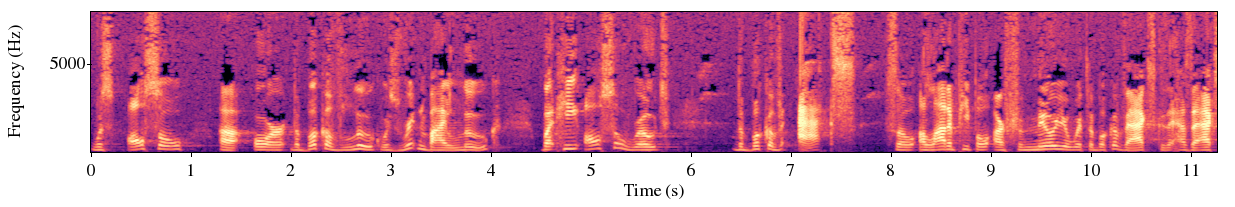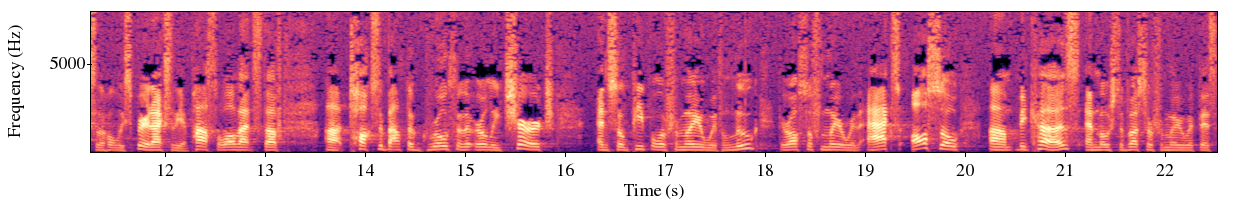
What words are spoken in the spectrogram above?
was also, uh, or the book of Luke was written by Luke, but he also wrote the book of Acts so a lot of people are familiar with the book of Acts because it has the Acts of the Holy Spirit, Acts of the Apostle, all that stuff. Uh, talks about the growth of the early church. And so people are familiar with Luke. They're also familiar with Acts. Also, um, because, and most of us are familiar with this,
